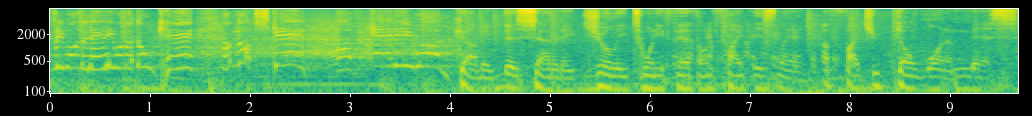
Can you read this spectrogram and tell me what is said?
Everyone and anyone, I don't care. I'm not scared of anyone. Coming this Saturday, July 25th on Fight Island. A fight you don't want to miss.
